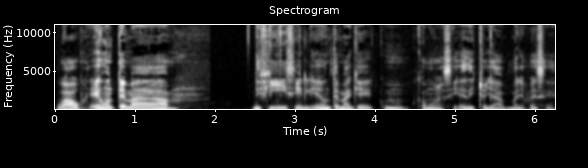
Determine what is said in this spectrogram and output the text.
Wow, es un tema difícil, y es un tema que, como he dicho ya varias veces,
